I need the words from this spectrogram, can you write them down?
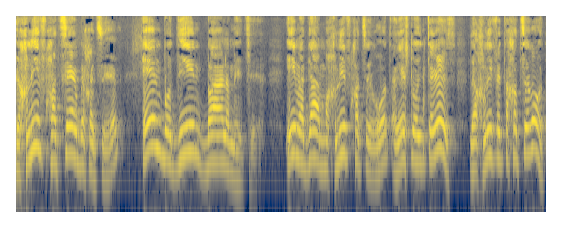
החליף חצר בחצר, אין בו דין בעל המצר. אם אדם מחליף חצרות, יש לו אינטרס להחליף את החצרות.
